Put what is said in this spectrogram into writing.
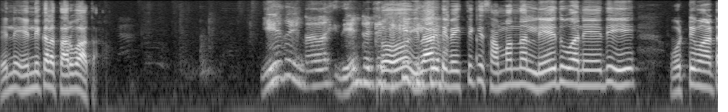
ఎన్ని ఎన్నికల తర్వాత. సో ఇలాంటి వ్యక్తికి సంబంధం లేదు అనేది ఒట్టి మాట.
